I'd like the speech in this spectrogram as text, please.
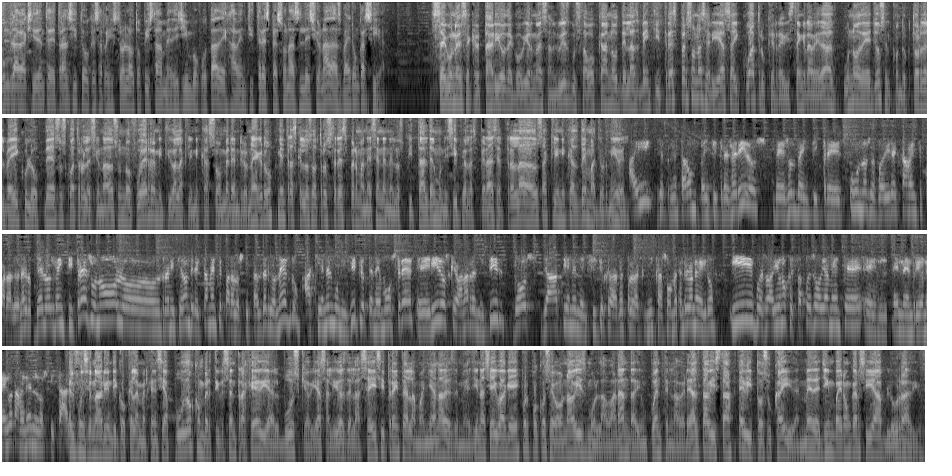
Un grave accidente de tránsito que se registró en la autopista Medellín-Bogotá deja 23 personas lesionadas. Byron García. Según el secretario de Gobierno de San Luis, Gustavo Cano, de las 23 personas heridas hay cuatro que revisten gravedad. Uno de ellos, el conductor del vehículo. De esos cuatro lesionados, uno fue remitido a la clínica Sommer en Río Negro, mientras que los otros tres permanecen en el hospital del municipio a la espera de ser trasladados a clínicas de mayor nivel. Ahí se presentaron 23 heridos. De esos 23, uno se fue directamente para Río Negro. De los 23, uno lo remitieron directamente para el hospital de Río Negro. Aquí en el municipio tenemos tres heridos que van a remitir. Dos ya tienen en el sitio que va a ser para la clínica Sommer en Río Negro y pues hay uno que está pues obviamente en, en, Río Negro también en el hospital. El funcionario indicó que la emergencia pudo convertirse en tragedia. El bus que había salido desde las 6 y 30 de la mañana desde Medellín hacia Ibagué por poco se va a un abismo. La baranda de un puente en la vereda Altavista evitó su caída. En Medellín, Byron García, Blue Radio.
